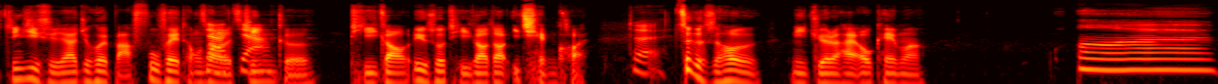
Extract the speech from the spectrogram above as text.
经济学家就会把付费通道的金额提高，例如说提高到一千块。对，这个时候你觉得还 OK 吗？嗯、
